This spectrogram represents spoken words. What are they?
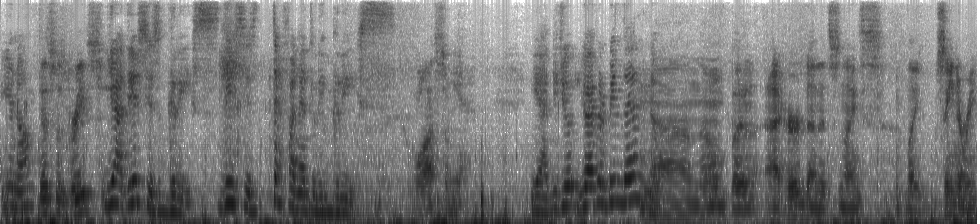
you know? This is Greece. Yeah, this is Greece. This is definitely Greece. Awesome. Yeah. Yeah, did you you ever been there? No, no, but I heard that it's nice, like scenery.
